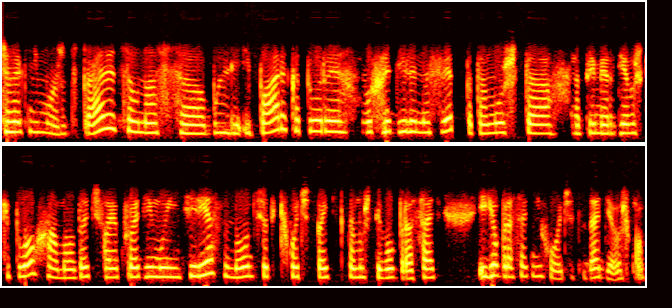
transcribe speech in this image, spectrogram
человек не может справиться. У нас а, были и пары, которые выходили на свет, потому что, например, девушке плохо, а молодой человек вроде ему интересно, но он все-таки хочет пойти, потому что его бросать, ее бросать не хочется, да, девушку.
